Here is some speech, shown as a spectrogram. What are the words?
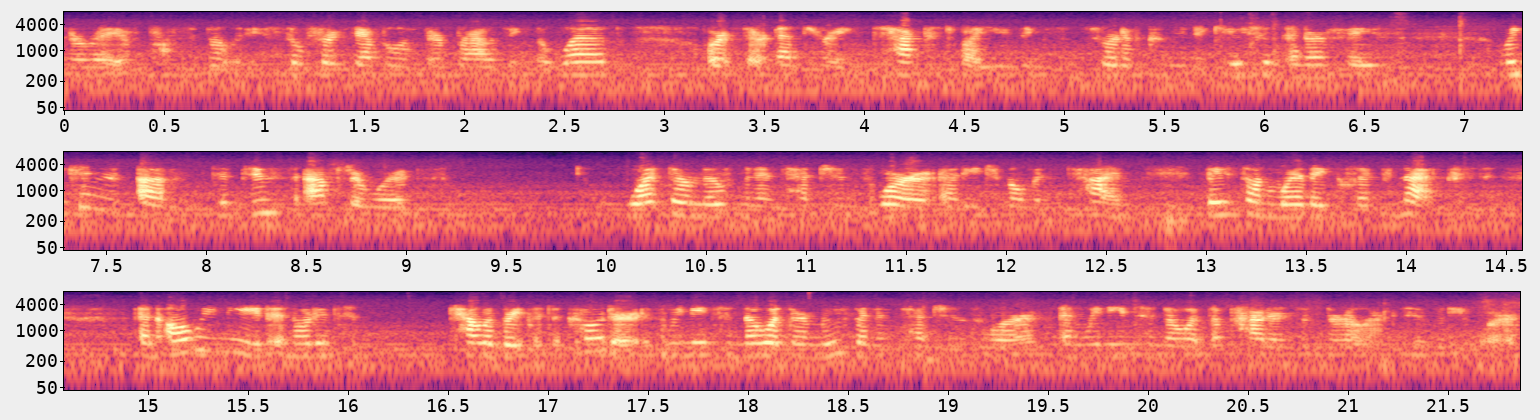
an array of possibilities. So for example, if they're browsing the web or if they're entering text by using some sort of communication interface, we can um, deduce afterwards what their movement intentions were at each moment in time based on where they click next. And all we need in order to calibrate the decoder is we need to know what their movement intentions were, and we need to know what the patterns of neural activity were.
